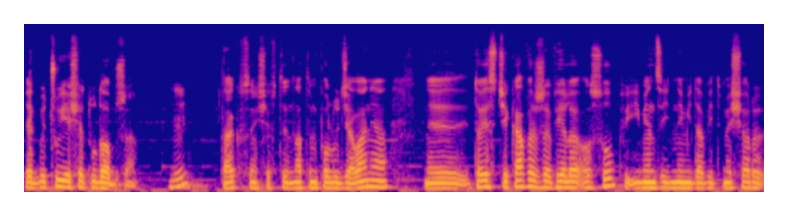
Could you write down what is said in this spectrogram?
jakby czuje się tu dobrze. Hmm? Tak, w sensie w tym, na tym polu działania. Y, To jest ciekawe, że wiele osób i między innymi Dawid Mysior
